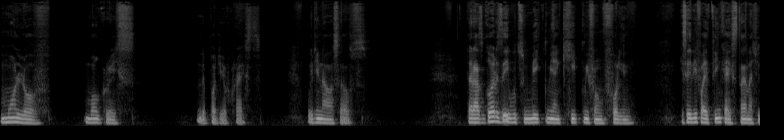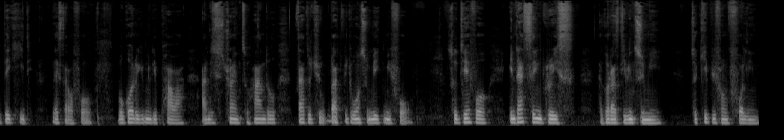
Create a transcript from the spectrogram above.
More love, more grace in the body of Christ within ourselves. That as God is able to make me and keep me from falling, He said, If I think I stand, I should take heed lest I fall. But God will give me the power and the strength to handle that which, that which wants to make me fall. So, therefore, in that same grace that God has given to me to keep you from falling,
